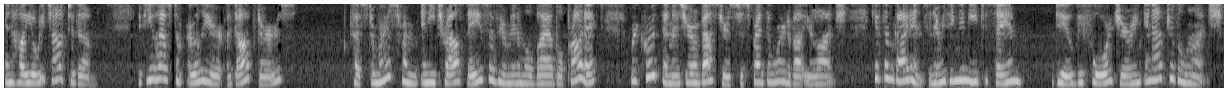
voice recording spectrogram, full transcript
and how you'll reach out to them. If you have some earlier adopters, customers from any trial phase of your minimal viable product, recruit them as your ambassadors to spread the word about your launch. Give them guidance and everything they need to say and do before, during, and after the launch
